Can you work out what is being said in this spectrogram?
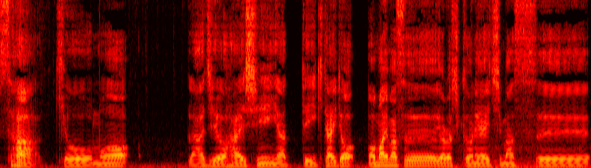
さあ、今日もラジオ配信やっていきたいと思います。よろしくお願いします。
